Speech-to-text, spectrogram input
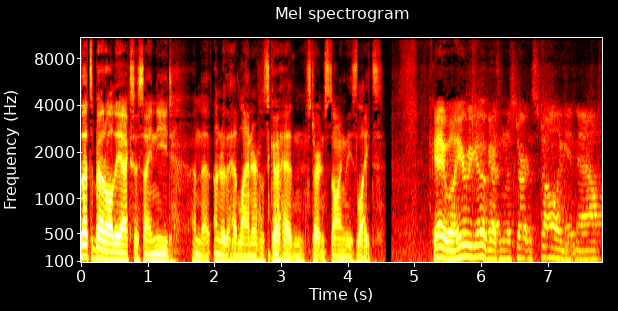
So that's about all the access I need the, under the headliner. Let's go ahead and start installing these lights. Okay, well here we go guys. I'm gonna start installing it now.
